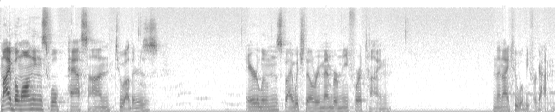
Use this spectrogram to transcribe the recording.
My belongings will pass on to others heirlooms by which they'll remember me for a time, and then I too will be forgotten.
